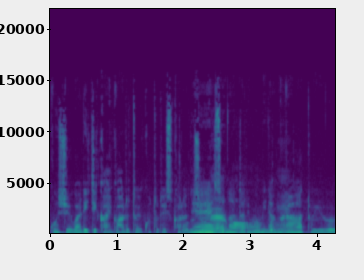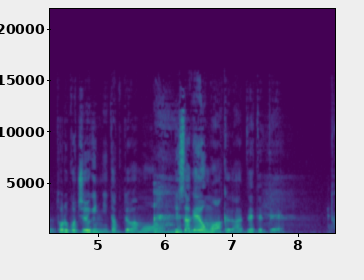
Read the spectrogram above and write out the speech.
今週は理事会があるということですからね、そねそのあたりも見ながらという、トルコ中銀に至ってはもう、利下げ思惑が出てて。ト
